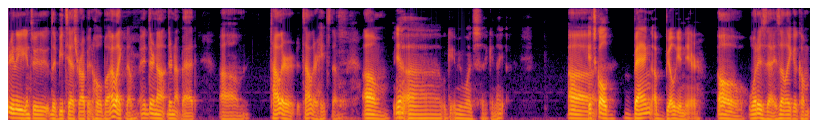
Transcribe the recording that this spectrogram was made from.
really into the bts rabbit hole but i like them and they're not they're not bad um tyler tyler hates them um Yeah. Uh, give me one second. I, uh it's called Bang a Billionaire. Oh, what is that? Is that like a com-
